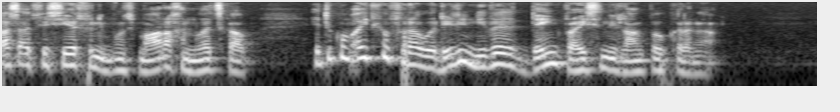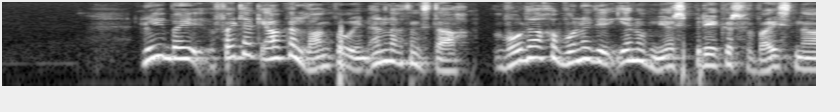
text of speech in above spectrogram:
rasadviseur van die Bonsmara Genootskap, het ek hom uitgevra oor hierdie nuwe denkwyse in die landboukringe. Louis by feitelik elke landbou en inligtingsdag word daar gewoonlik deur een of meer sprekers verwys na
